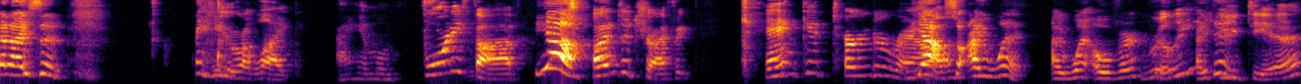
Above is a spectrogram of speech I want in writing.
And I said, And you were like, "I am on forty-five, yeah, tons of traffic, can't get turned around." yeah. So I went. I went over really, I did. You did?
